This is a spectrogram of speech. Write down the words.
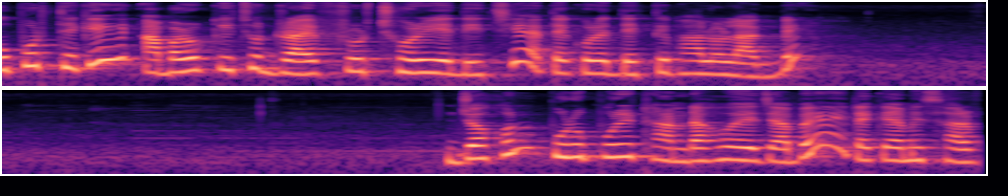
উপর থেকে আবারও কিছু ড্রাই ফ্রুট ছড়িয়ে দিচ্ছি, এতে করে দেখতে ভালো লাগবে। যখন পুরোপুরি ঠান্ডা হয়ে যাবে, এটাকে আমি সার্ভ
